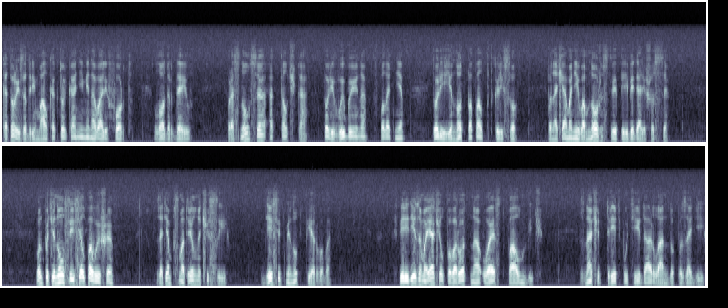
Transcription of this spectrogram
который задремал, как только они миновали форт Лодердейл, проснулся от толчка. То ли выбоина в полотне, то ли енот попал под колесо. По ночам они во множестве перебегали шоссе. Он потянулся и сел повыше, затем посмотрел на часы. Десять минут первого. Впереди замаячил поворот на Уэст-Палм-Бич. Значит, треть пути до Орландо позади.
